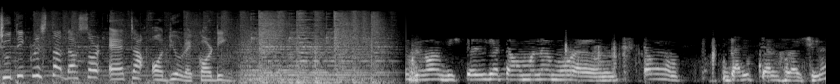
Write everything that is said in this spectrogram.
জ্যোতিকৃষ্ণা দাসৰ এটা অডিঅ' ৰেকৰ্ডিং। জুনৰ বিশ তাৰিখে তেওঁ মানে মোৰ তেওঁ গাড়ীত তেল ভৰাইছিলে।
